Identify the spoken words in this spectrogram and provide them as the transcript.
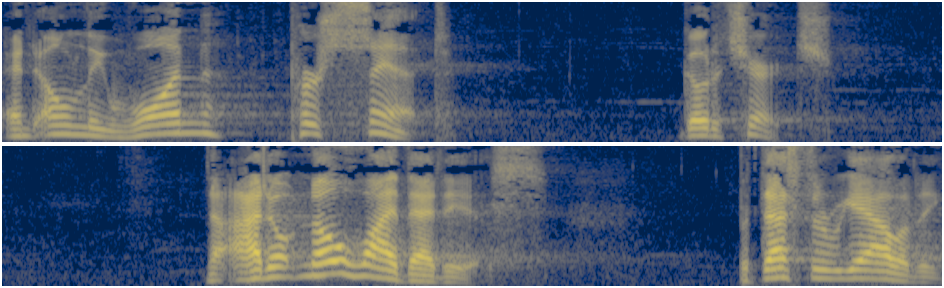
and only 1% go to church. Now, I don't know why that is, but that's the reality.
